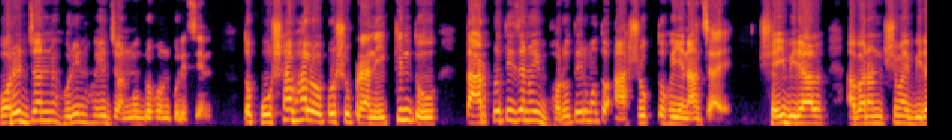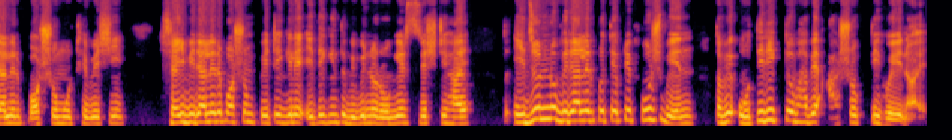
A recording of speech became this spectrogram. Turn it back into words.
পরের জন্মে হরিণ হয়ে জন্মগ্রহণ করেছেন। তো পোষা ভালো পশু প্রাণী, কিন্তু তার প্রতি যেন ওই ভরতের মতো আসক্ত হয়ে না যায়। সেই বিড়াল, আবার অনেক সময় বিড়ালের পশম উঠে বেশি। সেই বিড়ালের পশম পেটে গেলে এতে কিন্তু বিভিন্ন রোগের সৃষ্টি হয়। তো এজন্য বিড়ালের প্রতি আপনি পুষবেন, তবে অতিরিক্ত ভাবে আসক্তি হয়ে নয়।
